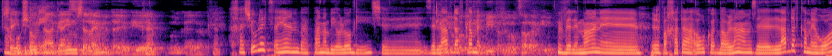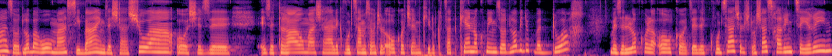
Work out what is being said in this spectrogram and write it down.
שאיבדו את. ההגאים שלהם. כן. כאלה. חשוב לציין בפן הביולוגי, שזה לאו כן, דווקא... היא כימית, אני רוצה להגיד. ולמען אה, רווחת האורקות בעולם זה לאו דווקא מרוע זה עוד לא ברור מה הסיבה אם זה שעשוע או שזה איזה טראומה שהיה לקבוצה מסוימת של אורקות שהם כאילו קצת כן נוקמים זה עוד לא בדיוק בדוח וזה לא כל האורקות זה איזה קבוצה של שלושה זכרים צעירים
